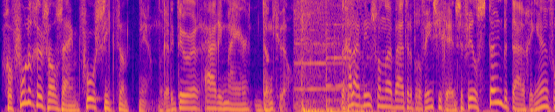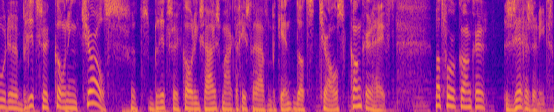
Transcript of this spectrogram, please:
gevoeliger zal zijn voor ziekten. Ja, redacteur Arie Meijer, dankjewel. We gaan het nieuws van eh, buiten de provinciegrenzen. Veel steunbetuigingen voor de Britse koning Charles. Het Britse koningshuis maakte gisteravond bekend dat Charles kanker heeft. Wat voor kanker zeggen ze niet.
